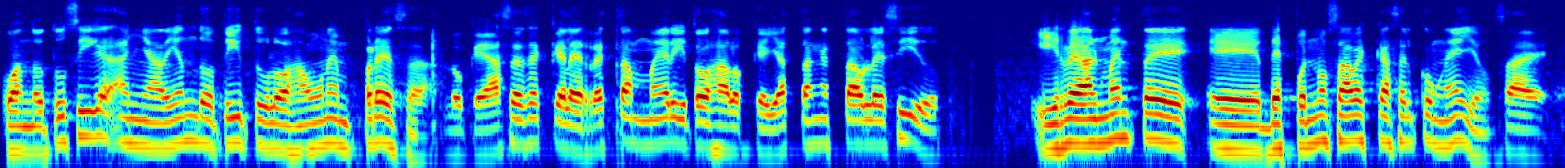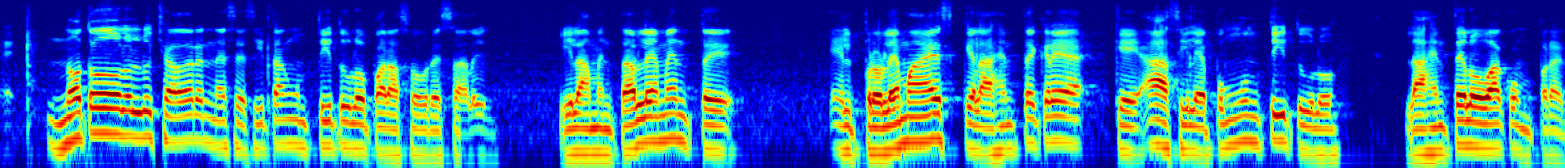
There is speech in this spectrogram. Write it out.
cuando tú sigues añadiendo títulos a una empresa, lo que haces es que le restan méritos a los que ya están establecidos y realmente eh, después no sabes qué hacer con ellos. O sea, no todos los luchadores necesitan un título para sobresalir. Y lamentablemente el problema es que la gente crea que, ah, si le pongo un título, la gente lo va a comprar.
